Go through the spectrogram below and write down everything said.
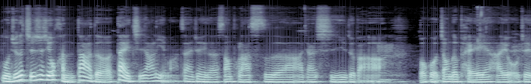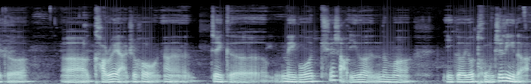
我觉得其实是有很大的代际压力嘛，在这个桑普拉斯啊、阿加西，对吧？嗯包括张德培，还有这个呃考瑞亚之后，呃，这个美国缺少一个那么一个有统治力的，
